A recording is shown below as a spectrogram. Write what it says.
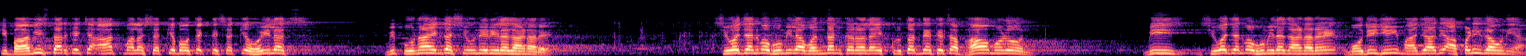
की बावीस तारखेच्या आत मला शक्य बहुतेक ते शक्य होईलच. मी पुन्हा एकदा शिवनेरीला जाणार आहे. शिवजन्मभूमीला वंदन करायला एक कृतज्ञतेचा भाव म्हणून मी शिवजन्मभूमीला जाणार आहे. मोदीजी माझ्या आधी आपणही जाऊन या.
